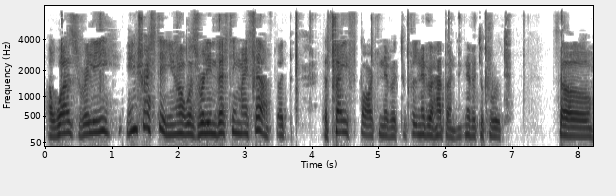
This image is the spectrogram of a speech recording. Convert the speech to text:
I was really interested, you know, I was really investing myself, but the faith part never took, never happened, never took root. So,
